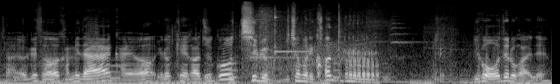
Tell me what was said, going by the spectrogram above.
자 여기서 갑니다 가요 이렇게 해가지고 지금 미쳐버린 컨트롤 이거 어디로 가야 돼요?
